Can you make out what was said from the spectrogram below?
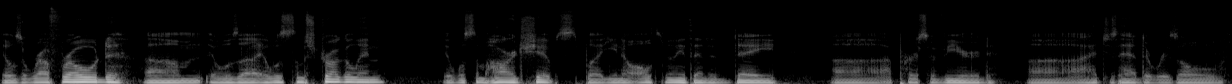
it was a rough road. Um it was uh it was some struggling. It was some hardships, but you know, ultimately at the end of the day, uh I persevered. Uh I just had to resolve.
